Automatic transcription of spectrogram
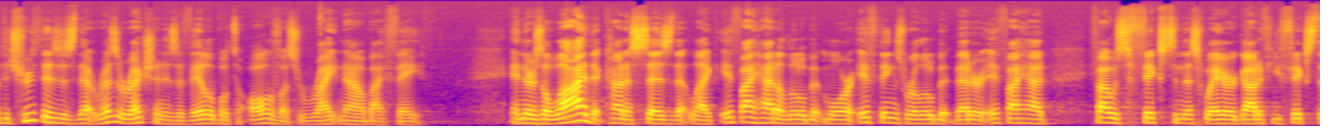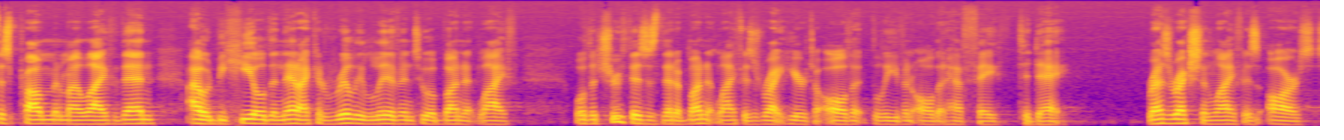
But the truth is, is that resurrection is available to all of us right now by faith. And there's a lie that kind of says that, like, if I had a little bit more, if things were a little bit better, if I had, if I was fixed in this way, or God, if you fixed this problem in my life, then I would be healed and then I could really live into abundant life. Well, the truth is, is that abundant life is right here to all that believe and all that have faith today. Resurrection life is ours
